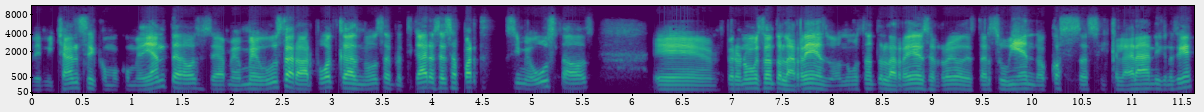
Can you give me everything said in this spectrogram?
de, mi chance como comediante, o sea, me, me, gusta grabar podcast, me gusta platicar, o sea, esa parte sí me gusta, vos. Eh, pero no me gusta tanto las redes, ¿no? no me gusta tanto las redes, el rollo de estar subiendo cosas así que la harán y que no sé qué,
